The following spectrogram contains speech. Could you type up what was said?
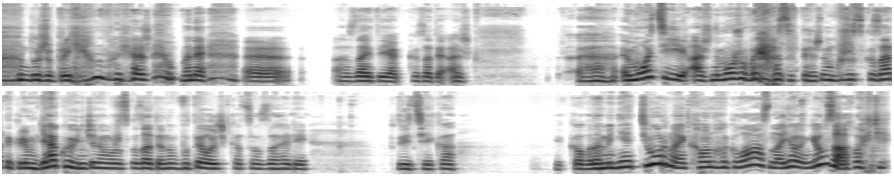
дуже приємно. Я ж, мене, е, знаєте, як казати, аж е, емоції аж не можу виразити, аж не можу сказати, крім дякую, нічого не можу сказати. Ну, бутилочка це взагалі. Дивіться, яка, яка вона мініатюрна, яка вона класна. Я, я в захваті.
